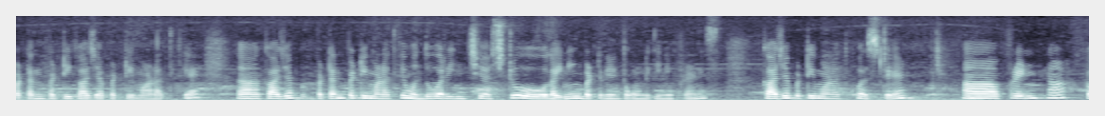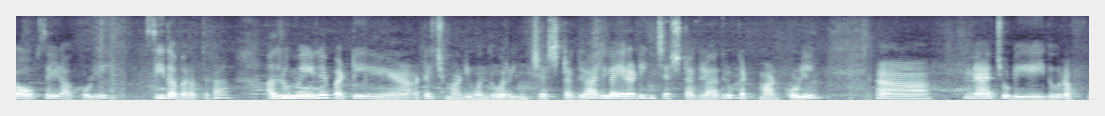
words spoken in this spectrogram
ಬಟನ್ ಪಟ್ಟಿ, ಕಾಜಾ ಪಟ್ಟಿ ಮಾಡೋದಕ್ಕೆ ಕಾಜಾ ಬಟನ್ ಪಟ್ಟಿ ಮಾಡೋದಕ್ಕೆ ಒಂದೂವರೆ ಇಂಚು ಅಷ್ಟು ಲೈನಿಂಗ್ ಬಟ್ಟೆನೇ ತೊಗೊಂಡಿದ್ದೀನಿ ಫ್ರೆಂಡ್ಸ್ ಕಾಜಾ ಪಟ್ಟಿ ಮಾಡೋದಕ್ಕೂ ಅಷ್ಟೇ. ಫ್ರಂಟ್ನ ಟಾಪ್ ಸೈಡ್ ಹಾಕ್ಕೊಳ್ಳಿ ಸೀದಾ ಬರೋ ಥರ ಅದ್ರ ಮೇಲೆ ಪಟ್ಟಿ ಅಟ್ಯಾಚ್ ಮಾಡಿ ಒಂದೂವರೆ ಇಂಚಷ್ಟು ಅಗಲ, ಇಲ್ಲ ಎರಡು ಇಂಚಷ್ಟು ಅಗಲ ಆದರೂ ಕಟ್ ಮಾಡ್ಕೊಳ್ಳಿ. ನ್ಯಾಚುಡಿ ಇದು ರಫ್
